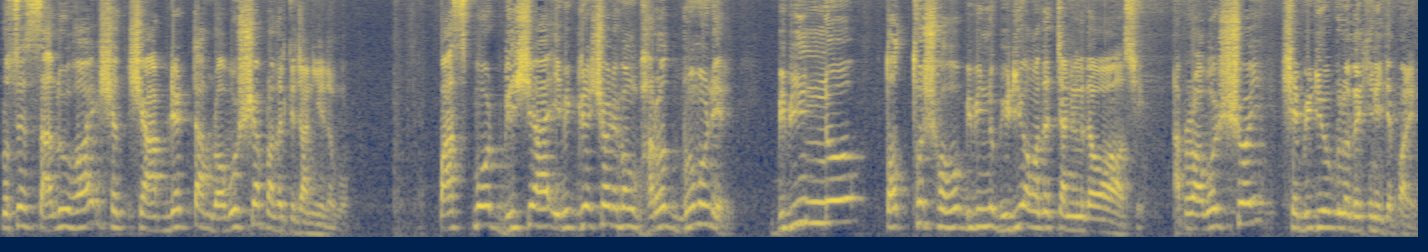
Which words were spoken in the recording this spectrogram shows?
প্রসেস চালু হয়, সে সে আপডেটটা আমরা অবশ্যই আপনাদেরকে জানিয়ে দেব। পাসপোর্ট ভিসা ইমিগ্রেশন এবং ভারত ভ্রমণের বিভিন্ন তথ্য সহ বিভিন্ন ভিডিও আমাদের চ্যানেলে দেওয়া আছে। আপনারা অবশ্যই সে ভিডিওগুলো দেখে নিতে পারেন।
